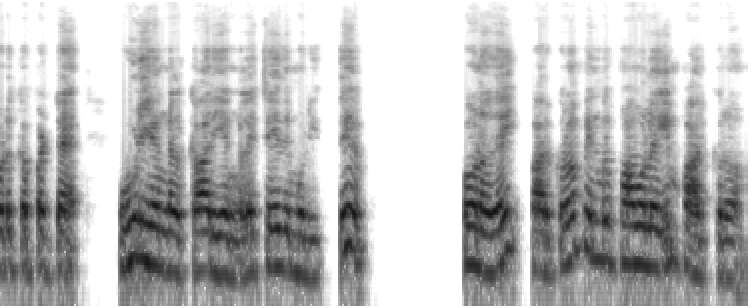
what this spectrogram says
கொடுக்கப்பட்ட ஊழியங்கள் காரியங்களை செய்து முடித்து போனதை பார்க்கிறோம். பின்பு பவுலையும் பார்க்கிறோம்.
